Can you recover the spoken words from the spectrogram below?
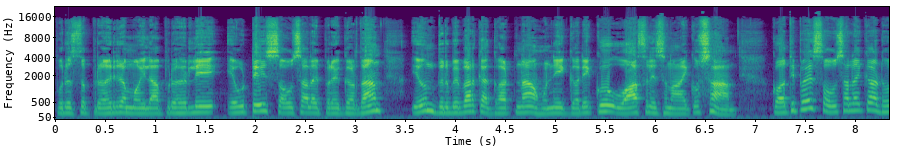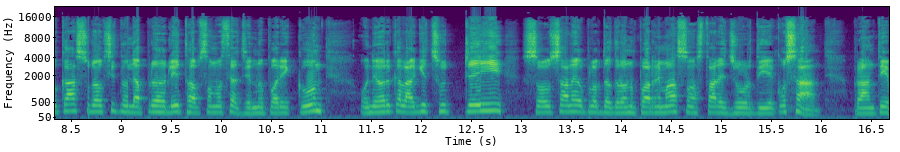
पुरुष प्रहरी र महिला प्रहरीले एउटै शौचालय प्रयोग गर्दा यौन दुर्व्यवहारका घटना हुने गरेको वासले जनाएको छ। कतिपय शौचालयका ढोका सुरक्षित महिला प्रहरीले थप समस्या झेल्नु परेको उनीहरूका लागि छुट्टै शौचालय उपलब्ध गराउनु पर्नेमा संस्थाले जोड दिएको छ। प्रान्तीय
